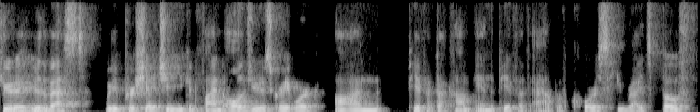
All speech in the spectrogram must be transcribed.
Judah, you're the best. We appreciate you. You can find all of Judah's great work on pff.com and the PFF app. Of course, he writes both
